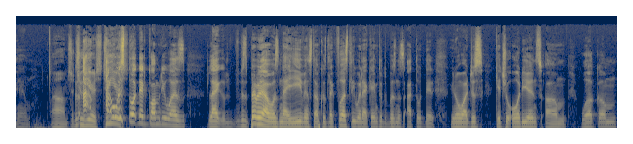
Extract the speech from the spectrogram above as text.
Damn. Um. So two I, years. Two I years. always thought that comedy was like because probably I was naive and stuff. Because like firstly, when I came to the business, I thought that you know what, just get your audience, um, 'em,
